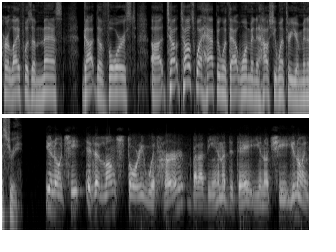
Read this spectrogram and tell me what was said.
Her life was a mess. Got divorced. Uh, tell tell us what happened with that woman and how she went through your ministry. You know, she it's a long story with her, but at the end of the day, you know, she, you know, in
